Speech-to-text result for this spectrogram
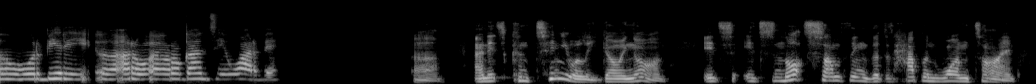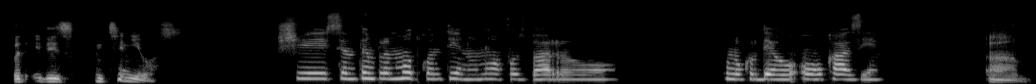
uh, orbirii, uh, aro- aroganței oarbe. Uh, and it's continually going on. It's, it's not something that has happened one time, but it is continuous. Și se întâmplă în mod continuu, nu a fost doar o, un lucru de o, o ocazie. Um,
